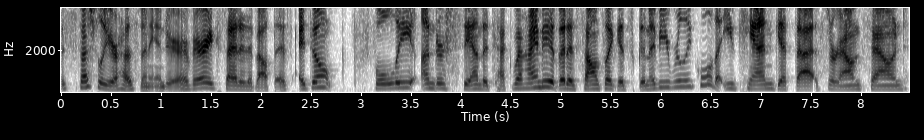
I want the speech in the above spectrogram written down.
especially your husband, Andrew, are very excited about this. I don't fully understand the tech behind it, but it sounds like it's going to be really cool that you can get that surround sound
